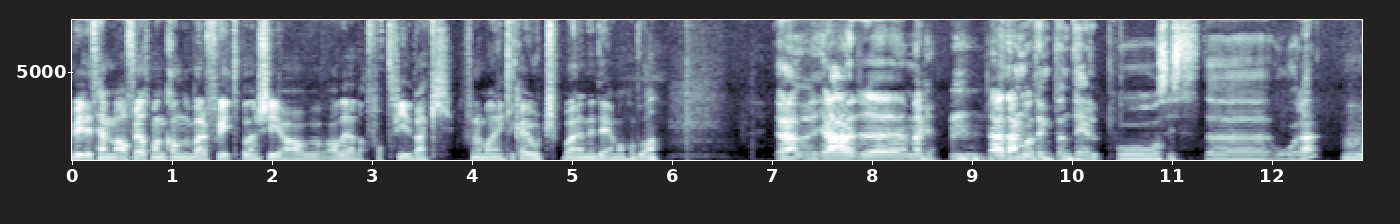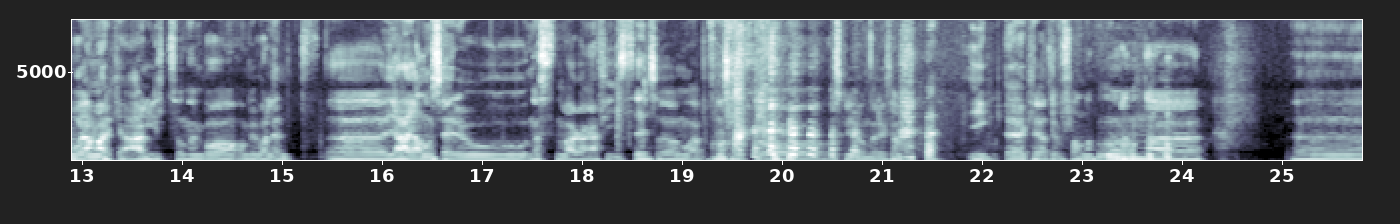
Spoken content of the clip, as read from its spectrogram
blir litt hemma fordi at man kan bare flyte på den skya av allerede har fått feedback for noe man egentlig ikke har gjort. Bare en idé man hadde da. Jeg, jeg er, uh, merker, ja, det er noe jeg har tenkt en del på siste året. Og jeg merker jeg er litt sånn ambivalent. Uh, Jeg annonserer jo nesten hver gang jeg fiser, så må jeg på Facebook og, og skrive om det, liksom. I uh, kreativ forstand, da. Men, uh, eh,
